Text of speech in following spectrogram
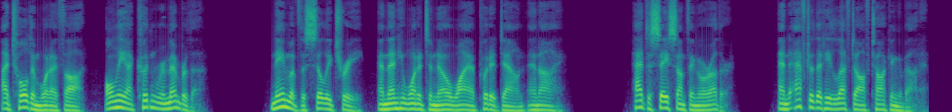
I told him what I thought, only I couldn't remember the name of the silly tree, and then he wanted to know why I put it down, and I had to say something or other. And after that, he left off talking about it.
